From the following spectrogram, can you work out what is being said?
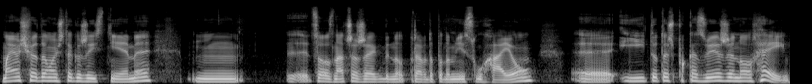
mają świadomość tego, że istniejemy mm, co oznacza, że jakby no prawdopodobnie słuchają y, i to też pokazuje, że no hej,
